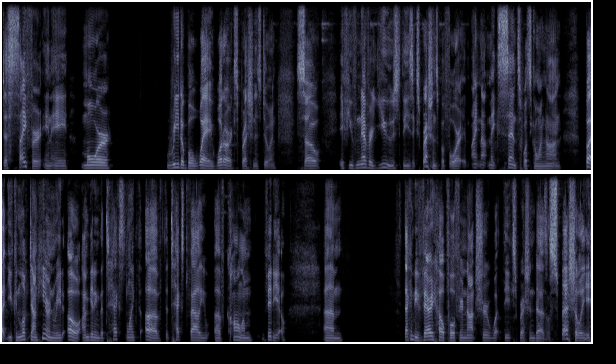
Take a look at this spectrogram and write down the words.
decipher in a more readable way what our expression is doing. So if you've never used these expressions before, it might not make sense what's going on. But you can look down here and read, oh, I'm getting the text length of the text value of column video. Um, that can be very helpful if you're not sure what the expression does, especially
